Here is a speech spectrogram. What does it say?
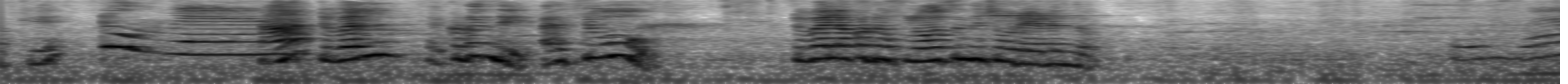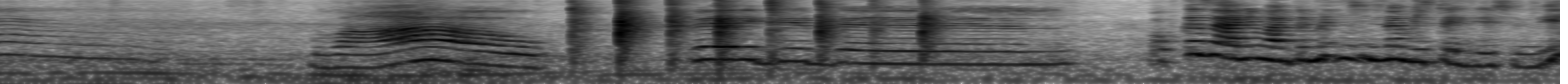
Okay. Twelve. ఎక్కడుంది అది టూ. ట్వెల్వ్ అక్కడ క్లోజ్ ఉంది చూడు ఏడుందో. వావ్. Very good girl. ఒక్కసారి మాత్రమే చిన్న మిస్టేక్ చేసింది.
